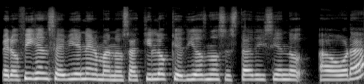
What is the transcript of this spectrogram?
Pero fíjense bien, hermanos, aquí lo que Dios nos está diciendo ahora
